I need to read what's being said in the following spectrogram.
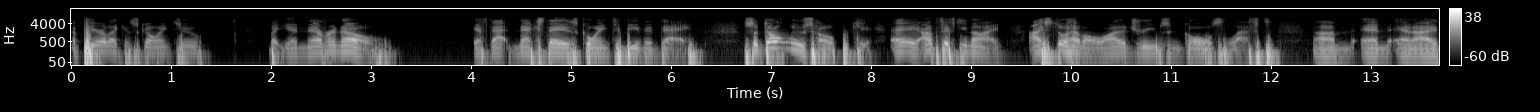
appear like it's going to, but you never know if that next day is going to be the day. So don't lose hope. Hey, I'm 59. I still have a lot of dreams and goals left. Um, and and I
